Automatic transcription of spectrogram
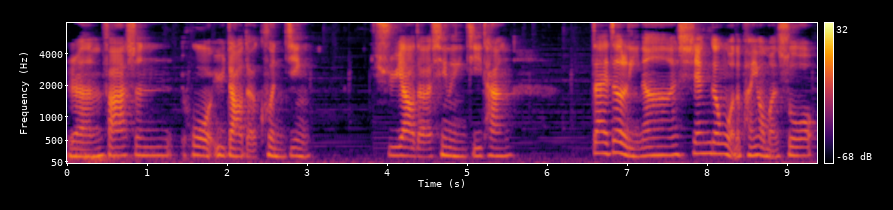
人发生或遇到的困境，需要的心灵鸡汤。在这里呢，先跟我的朋友们说，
